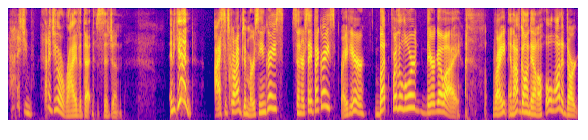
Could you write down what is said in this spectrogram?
how did you how did you arrive at that decision? And again, I subscribe to Mercy and Grace, Sinner Saved by Grace, right here. But for the Lord, there go I. right? And I've gone down a whole lot of dark,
